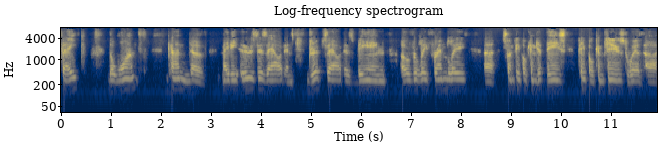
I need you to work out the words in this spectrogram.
fake. The warmth kind of maybe oozes out and drips out as being overly friendly. Uh, some people can get these people confused with uh,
